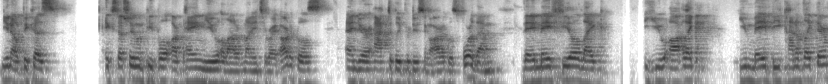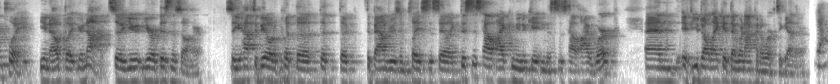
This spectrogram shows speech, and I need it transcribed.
you know, because especially when people are paying you a lot of money to write articles, and you're actively producing articles for them, they may feel like you are like you may be kind of like their employee, you know, but you're not. So you you're a business owner. So you have to be able to put the, the the the, boundaries in place to say like this is how I communicate and this is how I work. And if you don't like it, then we're not going to work together. Yeah.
